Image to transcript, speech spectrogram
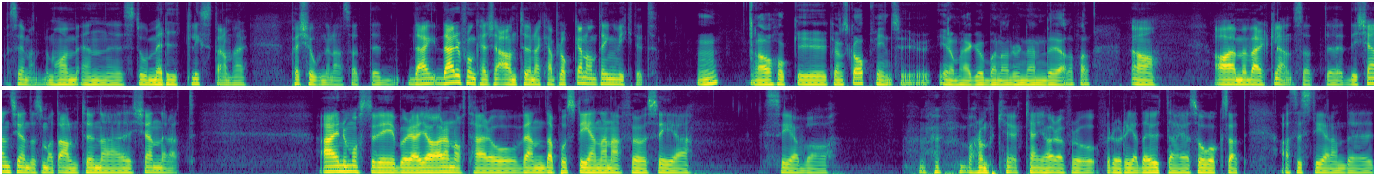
vad säger man, de har en, en stor meritlista de här personerna så att eh, där, därifrån kanske Almtuna kan plocka någonting viktigt. Mm. Ja, hockeykunskap finns ju i de här gubbarna du nämnde i alla fall. Ja, Ja, men verkligen. Så att eh, det känns ju ändå som att Almtuna känner att Nej, nu måste vi börja göra något här och vända på stenarna för att se, se vad, vad de kan göra för att, för att reda ut det här. Jag såg också att assisterande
